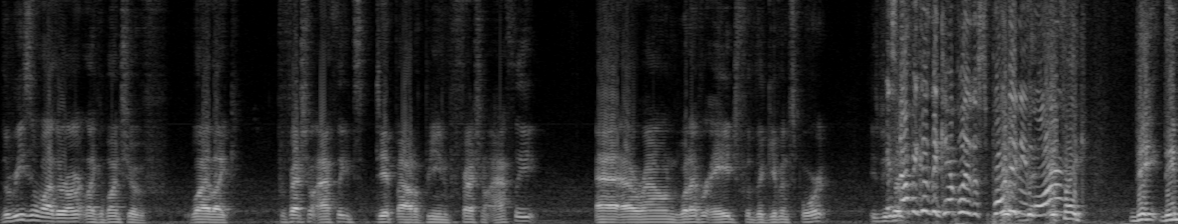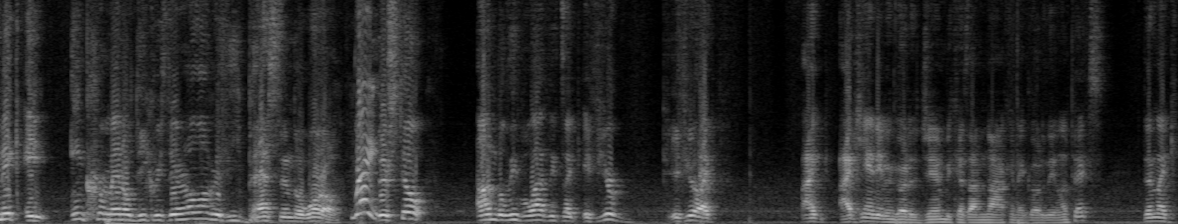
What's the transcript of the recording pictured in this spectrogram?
the reason why there aren't like a bunch of why like professional athletes dip out of being a professional athlete at around whatever age for the given sport is because It's not because they can't play the sport anymore. It's like they they make a incremental decrease. They're no longer the best in the world. Right. They're still unbelievable athletes. Like if you're if you're like I I can't even go to the gym because I'm not going to go to the Olympics, then like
